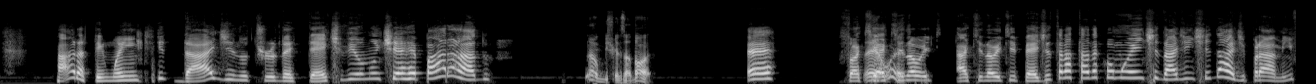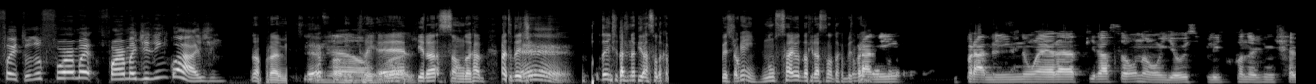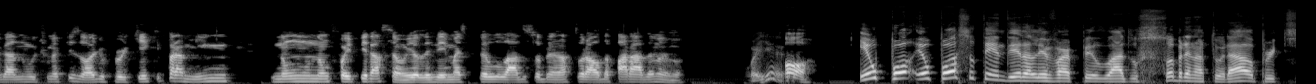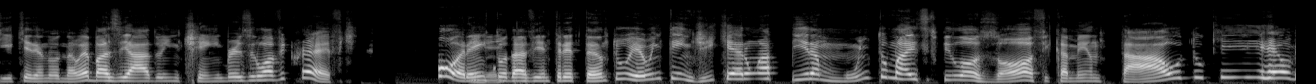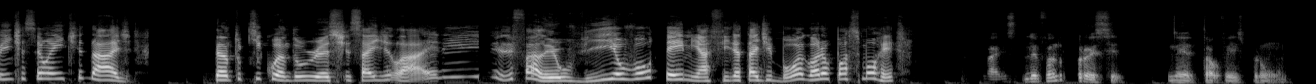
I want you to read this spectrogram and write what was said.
Cara, tem uma entidade no True Detective e eu não tinha reparado. Não, bicho, eles adoram. É, só que é, aqui, na, aqui na Wikipedia é tratada como uma entidade entidade. Pra mim foi tudo forma, forma de linguagem. Não, pra mim é, não, é piração da cabeça. Toda, é. toda entidade não é piração da cabeça de alguém? Não saiu da piração da cabeça pra mim Pra mim não era piração, não. E eu explico quando a gente chegar no último episódio por que que pra mim não, não foi piração. E eu levei mais pelo lado sobrenatural da parada mesmo. Ó, eu, po eu posso tender a levar pelo lado sobrenatural, porque, querendo ou não, é baseado em Chambers e Lovecraft. Porém, uhum. todavia, entretanto, eu entendi que era uma pira muito mais filosófica, mental, do que realmente ser uma entidade. Tanto que quando o Rust sai de lá, ele, ele fala: Eu vi, eu voltei, minha filha tá de boa, agora eu posso morrer. Mas levando por esse né, talvez por, um,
